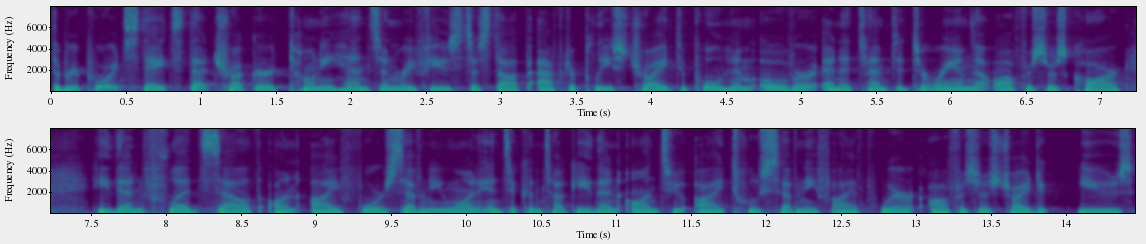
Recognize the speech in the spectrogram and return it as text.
The report states that trucker Tony Henson refused to stop after police tried to pull him over and attempted to ram the officer's car. He then fled south on I 471 into Kentucky, then onto I 275, where officers tried to use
